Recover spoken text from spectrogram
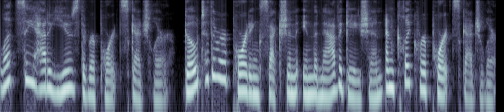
Let's see how to use the Report Scheduler. Go to the Reporting section in the navigation and click Report Scheduler.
